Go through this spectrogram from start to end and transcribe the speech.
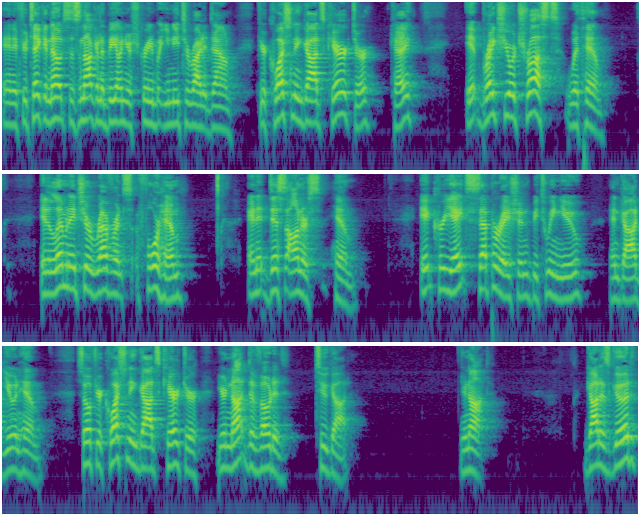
And if you're taking notes, this is not going to be on your screen, but you need to write it down. If you're questioning God's character, okay, it breaks your trust with Him. It eliminates your reverence for Him and it dishonors him. It creates separation between you and God, you and him. So if you're questioning God's character, you're not devoted to God. You're not. God is good.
